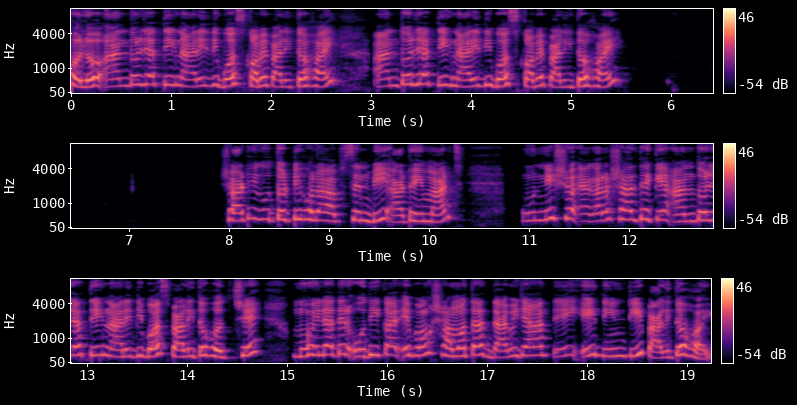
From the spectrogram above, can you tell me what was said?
হলো, আন্তর্জাতিক নারী দিবস কবে পালিত হয়? আন্তর্জাতিক নারী দিবস কবে পালিত হয়? সঠিক উত্তরটি হলো অপশন বি, আটই মার্চ। উনিশশো এগারো সাল থেকে আন্তর্জাতিক নারী দিবস পালিত হচ্ছে। মহিলাদের অধিকার এবং সমতার দাবি জানাতেই এই দিনটি পালিত হয়।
